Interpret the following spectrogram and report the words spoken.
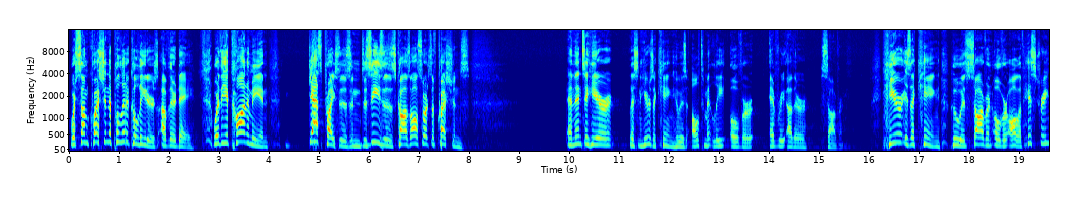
where some question the political leaders of their day, where the economy and gas prices and diseases cause all sorts of questions. And then to hear, listen, here's a king who is ultimately over every other sovereign. Here is a king who is sovereign over all of history,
